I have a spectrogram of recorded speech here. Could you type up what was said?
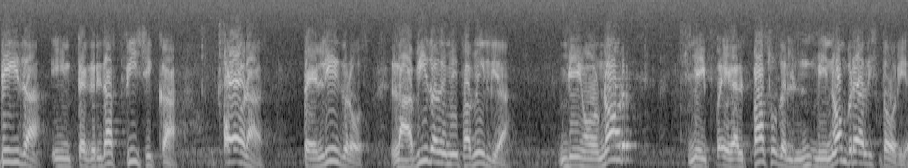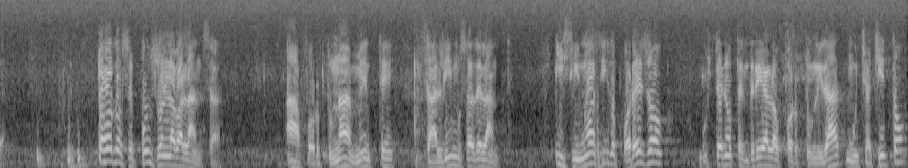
vida, integridad física, horas, peligros, la vida de mi familia, mi honor, el paso de mi nombre a la historia. Todo se puso en la balanza. Afortunadamente salimos adelante. Y si no ha sido por eso, usted no tendría la oportunidad, muchachito,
